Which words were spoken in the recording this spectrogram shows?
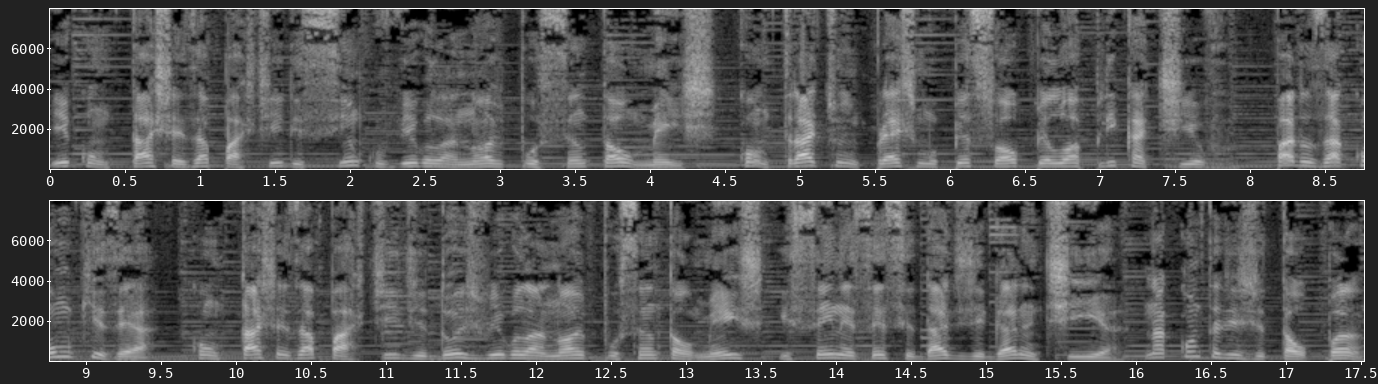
e com taxas a partir de 5,9% ao mês. Contrate um empréstimo pessoal pelo aplicativo para usar como quiser com taxas a partir de 2,9% ao mês e sem necessidade de garantia. Na conta digital PAN,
